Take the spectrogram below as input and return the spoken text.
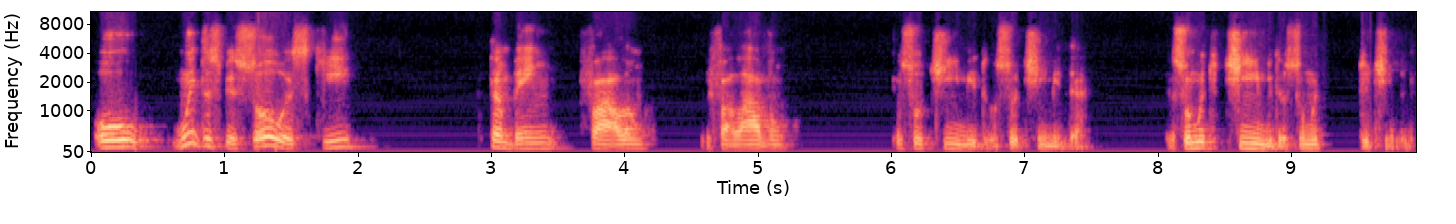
Ou muitas pessoas que também falam e falavam: eu sou tímido, eu sou tímida, eu sou muito tímido, eu sou muito tímido.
